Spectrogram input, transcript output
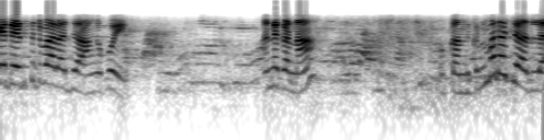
பக்கெட் எடுத்துட்டு வா ராஜா அங்கே போய். என்ன கண்ணா? உட்காந்துக்கணுமா ராஜா அதில்?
